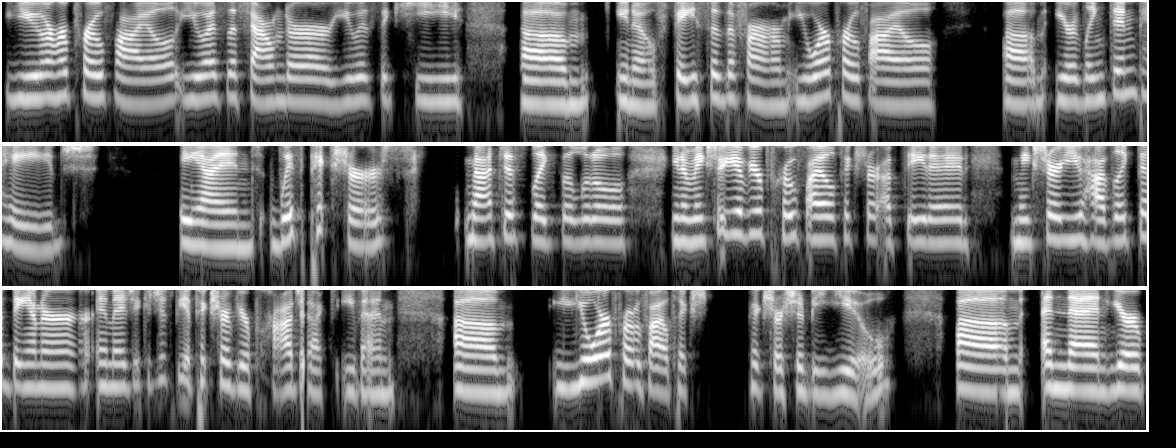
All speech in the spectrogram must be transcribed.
your profile, you as the founder, or you as the key, um, you know, face of the firm, your profile, um, your LinkedIn page, and with pictures not just like the little, you know, make sure you have your profile picture updated. Make sure you have like the banner image. It could just be a picture of your project, even. Um, your profile picture picture should be you. Um, and then your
